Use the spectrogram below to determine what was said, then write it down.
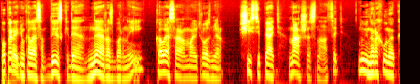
По переднім колесам диск іде нерозборний. Колеса мають розмір 6,5 на 16. Ну і на рахунок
